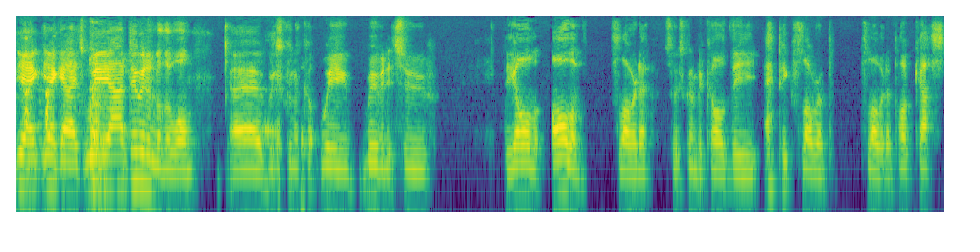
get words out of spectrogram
yeah, yeah, guys. We are doing another one. Uh, we're just gonna we're moving it to the all all of Florida, so it's going to be called the Epic Florida Florida Podcast.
